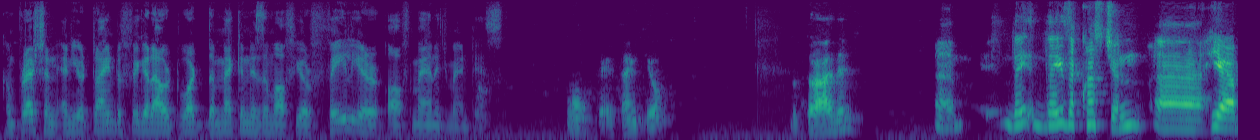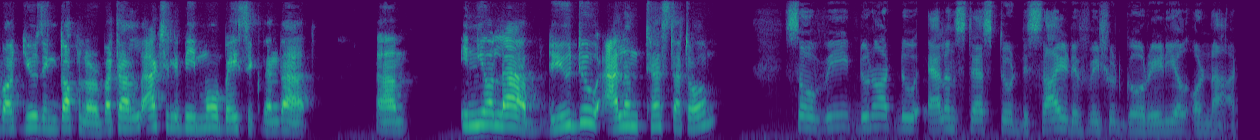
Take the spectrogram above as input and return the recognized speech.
compression and you're trying to figure out what the mechanism of your failure of management is. Okay, thank you. Dr. Adil? Um, there is a question uh, here about using Doppler, but I'll actually be more basic than that. Um, in your lab, do you do Allen test at all? So we do not do Allen's test to decide if we should go radial or not,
